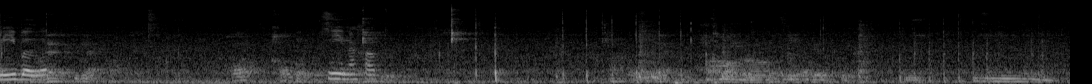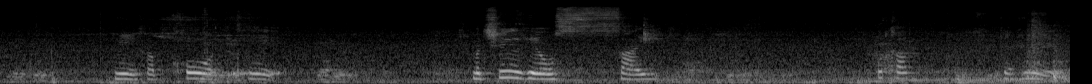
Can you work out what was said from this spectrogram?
มิเบิร์ดนี่นะครับ นี่ครับโคตรเท่มันชื่อเฮลไซพูดครับแกะให้หน่อย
